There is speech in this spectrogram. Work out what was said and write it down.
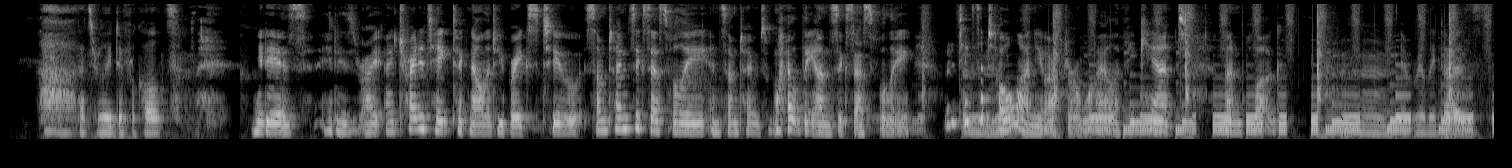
that's really difficult. It is. It is right. I try to take technology breaks too, sometimes successfully and sometimes wildly unsuccessfully. But it takes mm-hmm. a toll on you after a while if you can't unplug. Mm-hmm. It really does.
